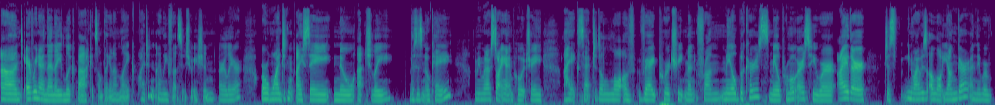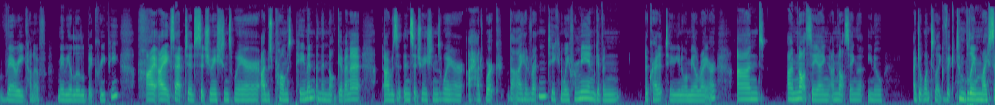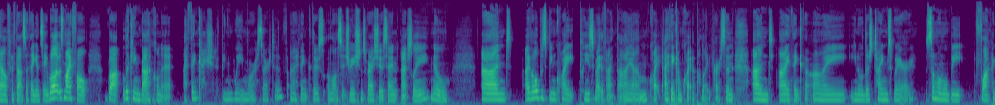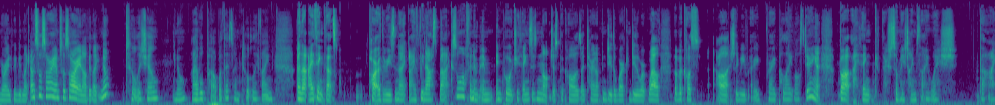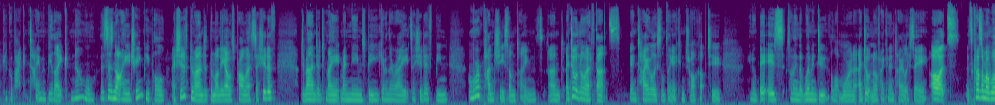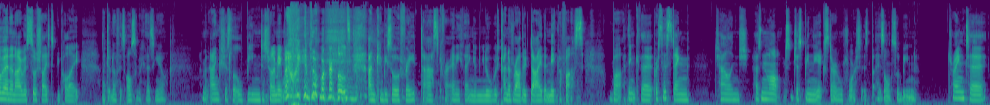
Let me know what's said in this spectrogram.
And every now and then I look back at something and I'm like, why didn't I leave that situation earlier? Or why didn't I say, no, actually, this isn't okay? I mean, when I was starting out in poetry, I accepted a lot of very poor treatment from male bookers, male promoters who were either just, you know, I was a lot younger and they were very kind of maybe a little bit creepy. I, I accepted situations where I was promised payment and then not given it. I was in situations where I had work that I had written taken away from me and given the credit to, you know, a male writer. And I'm not saying I'm not saying that, you know, I don't want to like victim blame myself if that's a thing and say, well, it was my fault. But looking back on it, I think I should have been way more assertive. And I think there's a lot of situations where I should have said, actually, no. And I've always been quite pleased about the fact that I am quite, I think I'm quite a polite person. And I think that I, you know, there's times where someone will be flapping around me, being like, I'm so sorry, I'm so sorry. And I'll be like, no, totally chill. You know, I will put up with this. I'm totally fine. And I think that's part of the reason I, I've been asked back so often in, in, in poetry things is not just because I turn up and do the work and do the work well, but because I'll actually be very, very polite whilst doing it. But I think there's so many times that I wish that I could go back in time and be like, no, this is not how you treat people. I should have demanded the money I was promised. I should have demanded my, my names be given the rights. I should have been more punchy sometimes. And I don't know if that's entirely something I can chalk up to. You know, it is something that women do a lot more, and I don't know if I can entirely say, oh, it's it's because I'm a woman and I was socialized to be polite. I don't know if it's also because you know I'm an anxious little bean just trying to make my way in the world and can be so afraid to ask for anything and, you know, would kind of rather die than make a fuss. But I think the persisting challenge has not just been the external forces, but has also been trying to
